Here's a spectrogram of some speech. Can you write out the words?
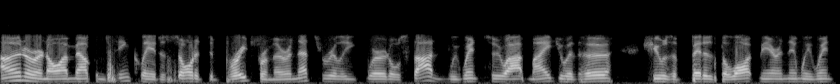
owner and I, Malcolm Sinclair, decided to breed from her, and that's really where it all started. We went to Art Major with her. She was a Bettor's Delight mare, and then we went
